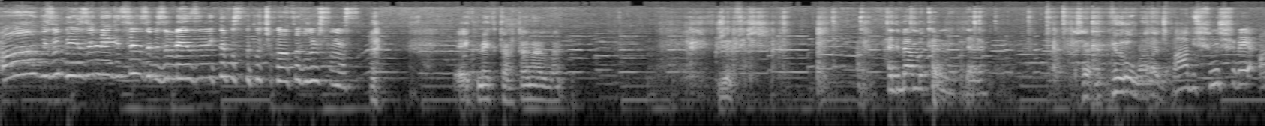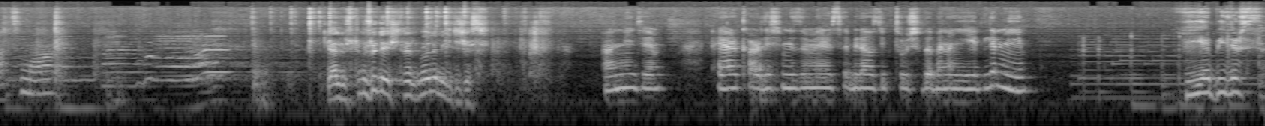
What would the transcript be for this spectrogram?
Aa bizim benzinliğe gitsenize bizim benzinlikte fıstıklı çikolata bulursunuz. Ekmek tahtan al lan. Güzel fikir. Hadi ben bakarım etlere. Sen yorulma anacığım. Abi şunu şuraya atma. Gel üstümüzü değiştirelim öyle mi gideceğiz? Anneciğim eğer kardeşim izin verirse birazcık turşu da ben hani yiyebilir miyim? Yiyebilirsin.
